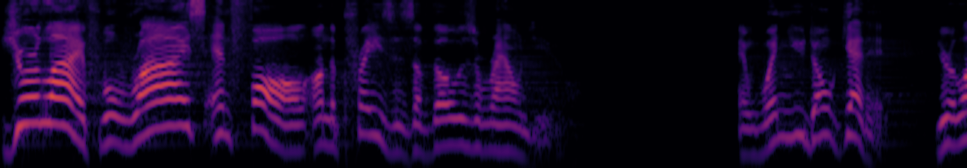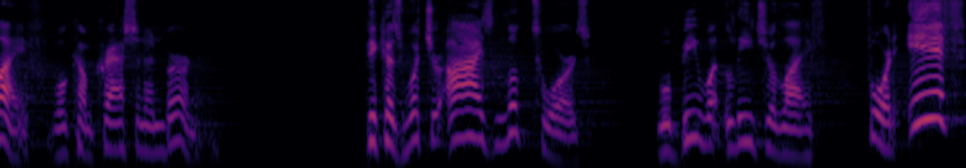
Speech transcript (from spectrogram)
Your life will rise and fall on the praises of those around you. And when you don't get it, your life will come crashing and burning. Because what your eyes look towards will be what leads your life forward. If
